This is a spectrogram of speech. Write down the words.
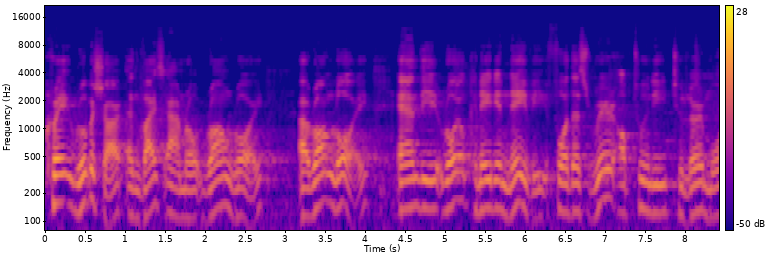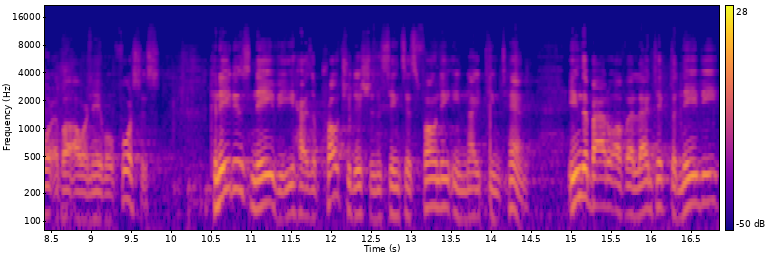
Craig Robichaud and Vice Admiral Ron Roy, uh, Ron Lloyd, and the Royal Canadian Navy for this rare opportunity to learn more about our naval forces. Canadians Navy has a proud tradition since its founding in 1910. In the Battle of Atlantic, the Navy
